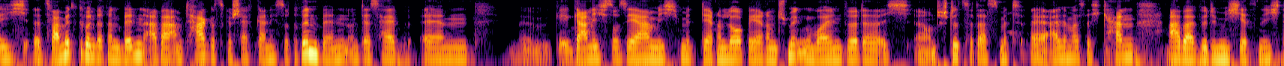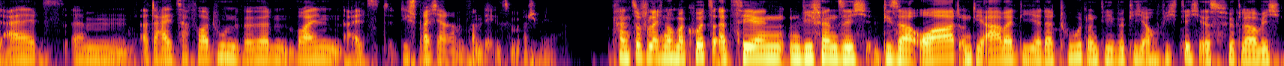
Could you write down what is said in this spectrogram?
ich äh, zwar Mitgründerin bin, aber am Tagesgeschäft gar nicht so drin bin und deshalb ähm, äh, gar nicht so sehr mich mit deren Lorbeeren schmücken wollen würde. Ich äh, unterstütze das mit äh, allem, was ich kann, aber würde mich jetzt nicht als ähm, da jetzt hervortun würden wollen als die Sprecherin von denen zum Beispiel. Kannst du vielleicht noch mal kurz erzählen, inwiefern sich dieser Ort und die Arbeit, die ihr da tut und die wirklich auch wichtig ist für, glaube ich,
